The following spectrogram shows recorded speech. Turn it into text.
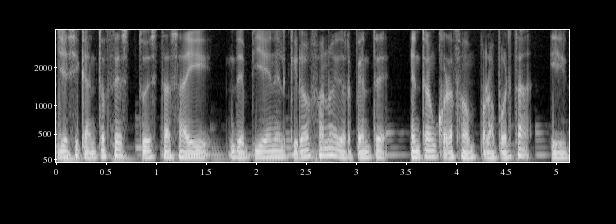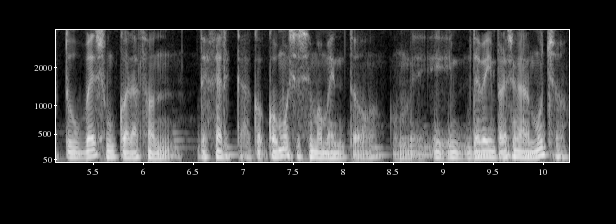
Jessica, entonces tú estás ahí de pie en el quirófano y de repente entra un corazón por la puerta y tú ves un corazón de cerca. ¿Cómo es ese momento? Debe impresionar mucho.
